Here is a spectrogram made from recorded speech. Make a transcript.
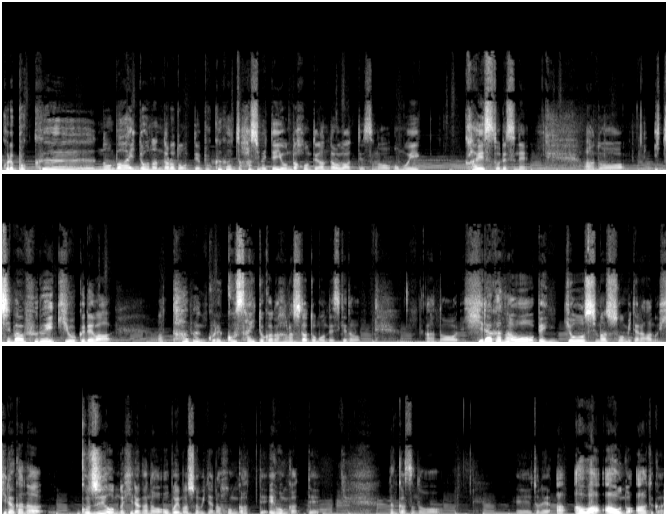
これ僕の場合どうなんだろうと思って、僕が初めて読んだ本って何だろうなって、その思い返すとですね、あの、一番古い記憶では、まあ、多分これ5歳とかの話だと思うんですけど、あの、ひらがなを勉強しましょうみたいな、あの、ひらがな、50音のひらがなを覚えましょうみたいな本があって、絵本があって、なんかその、えっ、とね、あ、あは青のあとか、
